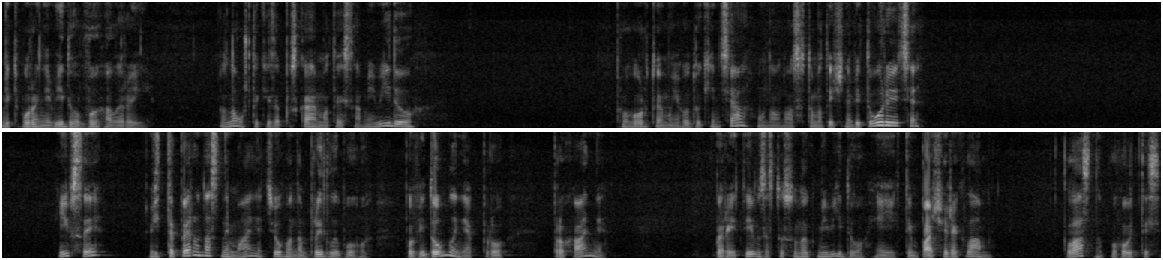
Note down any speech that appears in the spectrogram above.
відтворення відео в галереї. Знову ж таки запускаємо те саме відео, прогортуємо його до кінця, воно у нас автоматично відтворюється. І все. Відтепер у нас немає цього набридливого повідомлення про прохання перейти в застосунок Mi Video і тим паче реклами. Класно, погодьтеся.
